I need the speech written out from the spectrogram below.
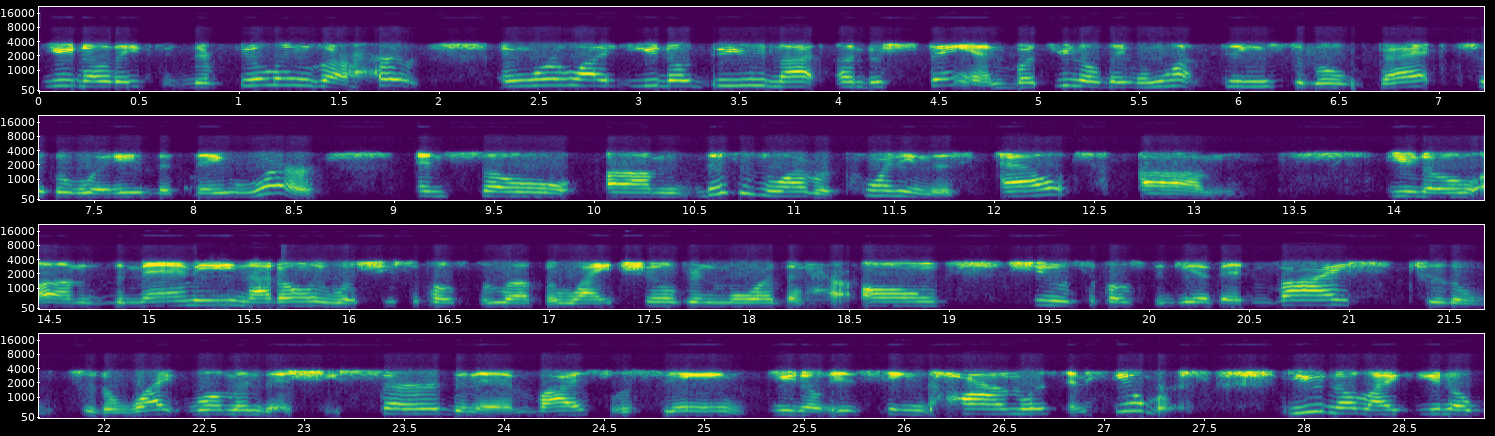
You know, they their feelings are hurt, and we're like, you know, do you not understand? But you know, they want things to go back to the way that they were, and so um, this is why we're pointing this out. Um, you know, um, the mammy, not only was she supposed to love the white children more than her own, she was supposed to give advice to the to the white woman that she served, and the advice was seen, you know, it seemed harmless and humorous. You know, like, you know,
